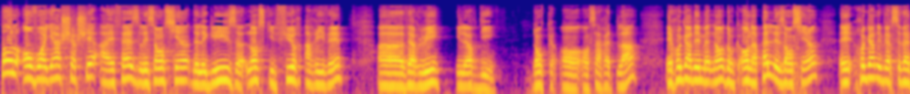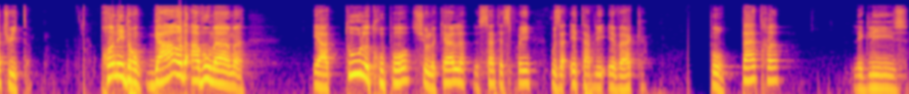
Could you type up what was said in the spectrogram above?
Paul envoya chercher à Éphèse les anciens de l'Église. Lorsqu'ils furent arrivés euh, vers lui, il leur dit, donc on, s'arrête là. Et regardez maintenant, donc on appelle les anciens, et regardez verset 28. Prenez donc garde à vous-même et à tout le troupeau sur lequel le Saint-Esprit vous a établi évêque pour paître l'Église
